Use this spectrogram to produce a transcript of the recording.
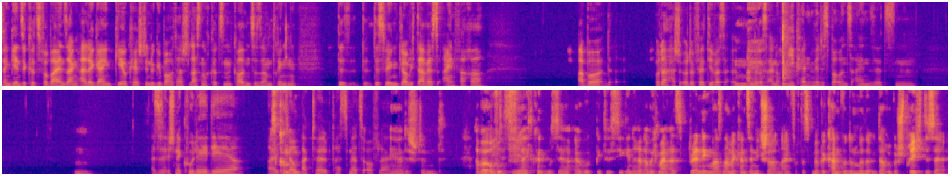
dann gehen sie kurz vorbei und sagen, alter, geil Geocache, den du gebaut hast, lass noch kurz einen Kolben zusammen trinken. Das, deswegen glaube ich, da wäre es einfacher. Aber, oder? Hast, oder fällt dir was nee. anderes ein? Wie könnten wir das bei uns einsetzen? Hm. Also, ist eine coole Idee, aber ich glaube, aktuell passt mehr zu Offline. Ja, das stimmt. Aber obwohl, vielleicht könnten wir es ja, ja gut, B2C generell. Aber ich meine, als Branding-Maßnahme kann es ja nicht schaden. Einfach, dass man bekannt wird und man darüber spricht, ist ja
